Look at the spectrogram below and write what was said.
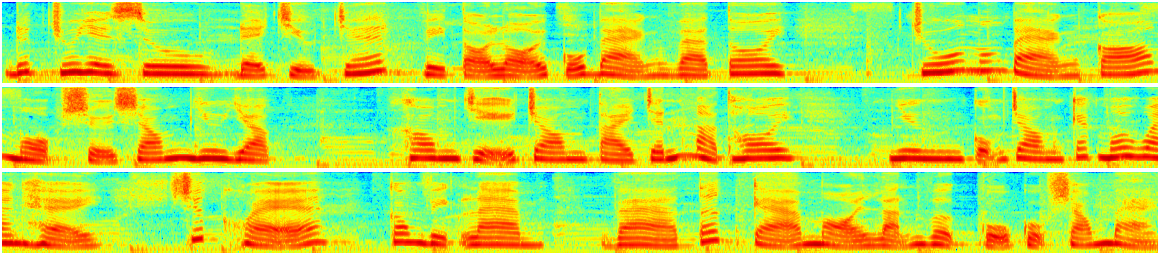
Đức Chúa Giêsu để chịu chết vì tội lỗi của bạn và tôi. Chúa muốn bạn có một sự sống dư dật, không chỉ trong tài chính mà thôi, nhưng cũng trong các mối quan hệ, sức khỏe, công việc làm và tất cả mọi lĩnh vực của cuộc sống bạn.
